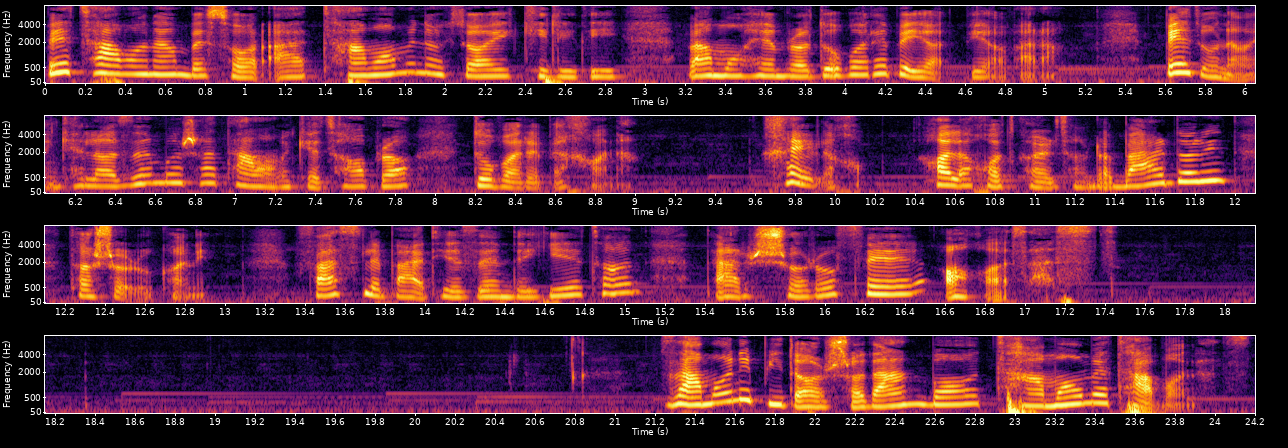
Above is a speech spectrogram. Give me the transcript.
بتوانم به سرعت تمام نکته های کلیدی و مهم را دوباره به یاد بیاورم بدون آنکه لازم باشد تمام کتاب را دوباره بخوانم. خیلی خوب. حالا خودکارتان را بردارید تا شروع کنید فصل بعدی زندگیتان در شرف آغاز است. زمانی بیدار شدن با تمام توان است.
